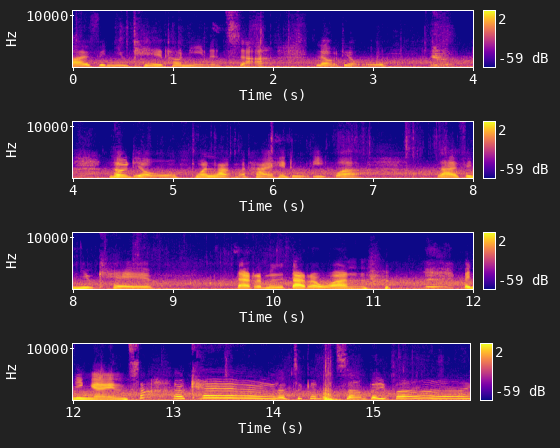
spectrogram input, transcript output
Life in UK เท่านี้นะจ๊ะ แล้วเดี๋ยว แล้วเดี๋ยววันหลังมาถ่ายให้ดูอีกว่า Life in UK แต่ละมื้อแต่ละวัน เป็นยังไงนะจ๊ะ โอเค แล้วเจอกันนะจ๊ะบ๊ายบาย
